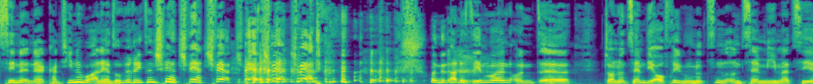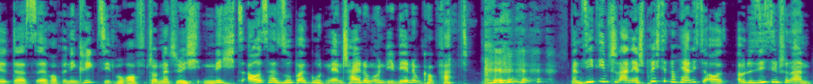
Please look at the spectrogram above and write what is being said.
Szene in der Kantine, wo alle ganz aufgeregt sind. Schwert, Schwert, Schwert, Schwert, Schwert, Schwert. und das alles sehen wollen. Und äh, John und Sam die Aufregung nutzen und Sam ihm erzählt, dass äh, Rob in den Krieg zieht, worauf John natürlich nichts außer super guten Entscheidungen und Ideen im Kopf hat. Man sieht ihm schon an, er spricht es noch ja nicht so aus, aber du siehst ihm schon an.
